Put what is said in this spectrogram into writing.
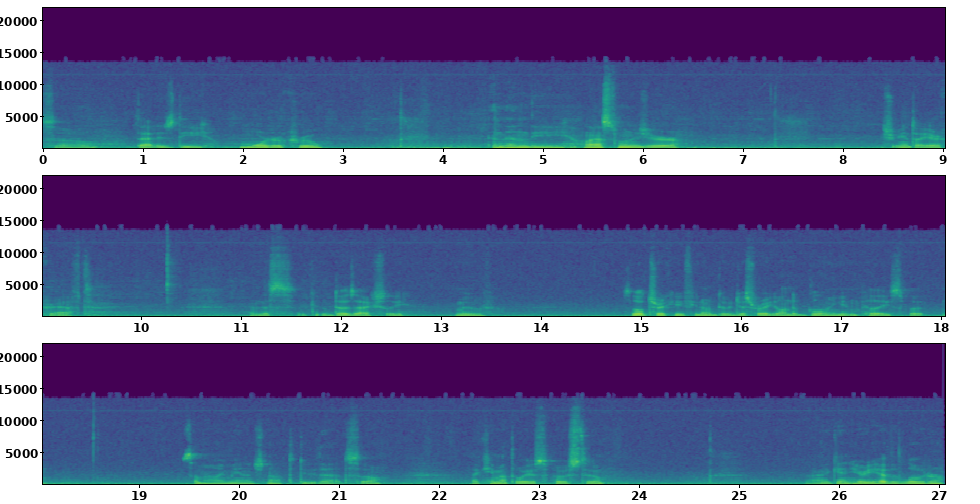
So that is the mortar crew. And then the last one is your, your anti-aircraft. and this does actually move. It's a little tricky if you don't do it just right. You'll end up gluing it in place, but somehow I managed not to do that. So that came out the way it was supposed to. Uh, again, here you have the loader.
